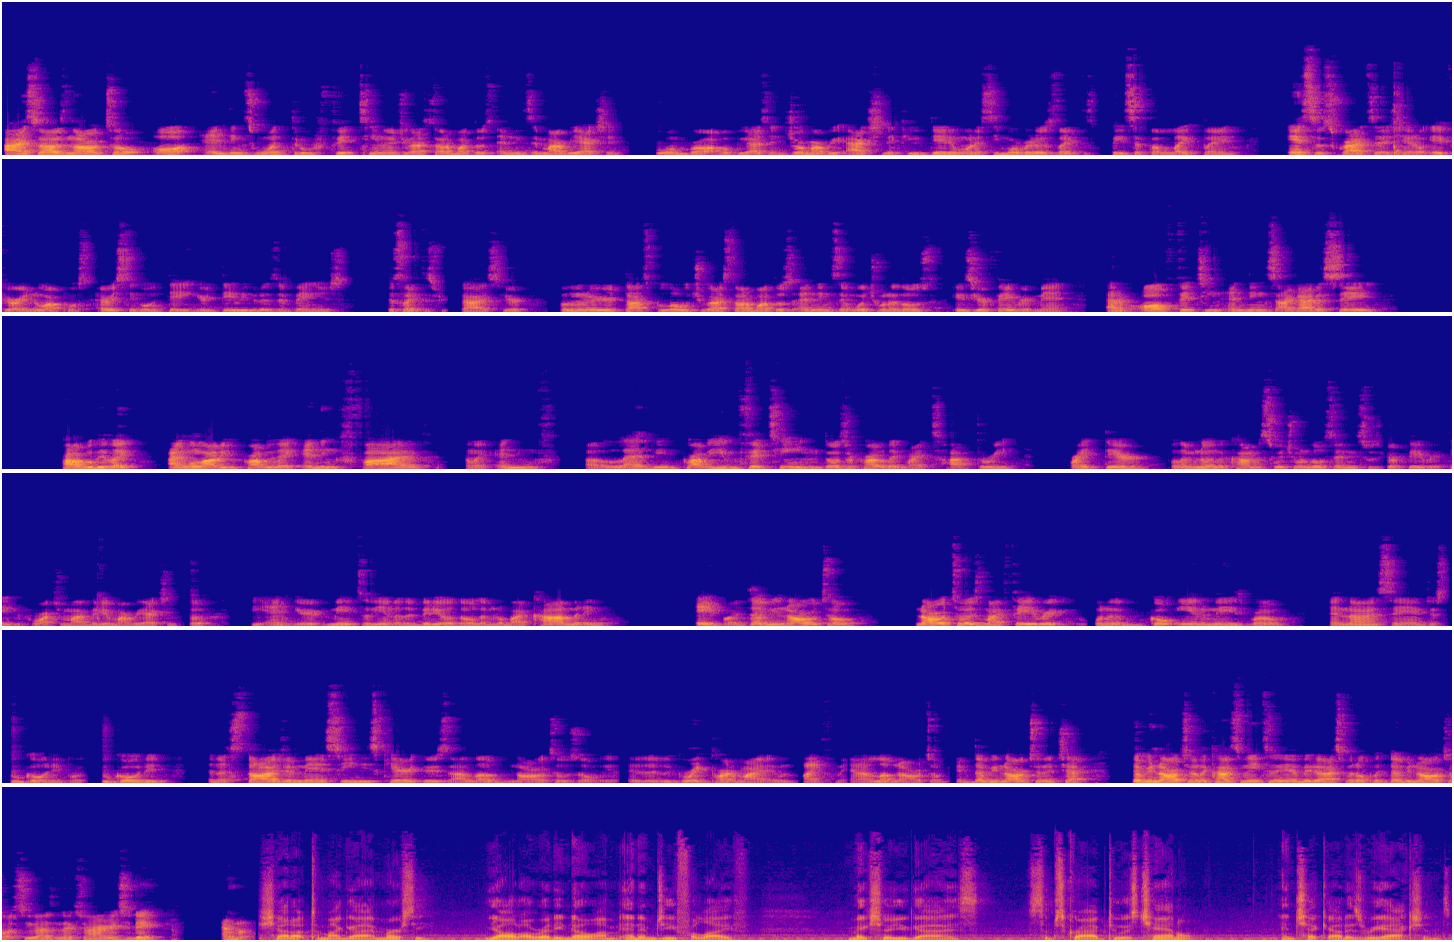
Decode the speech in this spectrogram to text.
Alright, so that was Naruto, all endings 1 through 15. What you guys thought about those endings in my reaction to them, bro. I hope you guys enjoyed my reaction. If you did and want to see more videos like this, please hit the like button and subscribe to the channel. If you're new, I post every single day here, daily videos and bangers, just like this for you guys here. But let me know your thoughts below. What you guys thought about those endings and which one of those is your favorite, man. Out of all 15 endings, I gotta say, probably like, I ain't gonna lie to you, probably like ending 5 and like ending 11, probably even 15. Those are probably like my top three right there. But let me know in the comments which one of those endings was your favorite. Thank you for watching my video, my reaction to the end here. If you made it to the end of the video, though, let me know by commenting. Hey, bro, W Naruto. Naruto is my favorite, one of the GOAT animes, bro. And now I'm saying just too goaded, bro. Too goaded. The nostalgia, man, seeing these characters. I love Naruto, so it's a great part of my life, man. I love Naruto. And W Naruto in the chat. W Naruto in the comments. Me till the end of the video. I to put W Naruto. I'll see you guys next time. Have a great day. Shout out to my guy Mercy. Y'all already know I'm NMG for life. Make sure you guys subscribe to his channel and check out his reactions.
